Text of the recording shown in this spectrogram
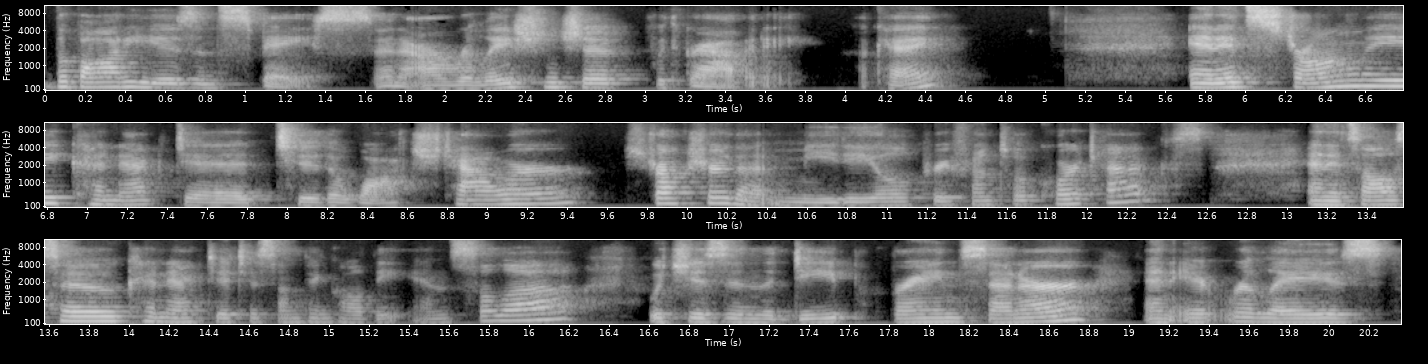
the body is in space and our relationship with gravity. Okay. And it's strongly connected to the watchtower structure, that medial prefrontal cortex. And it's also connected to something called the insula, which is in the deep brain center, and it relays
